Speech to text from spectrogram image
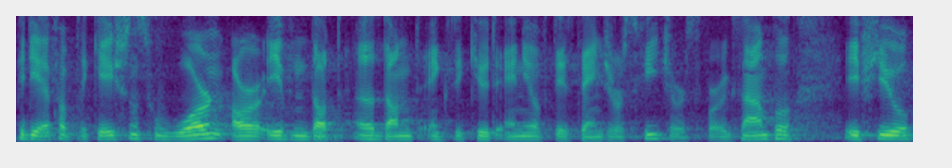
PDF applications warn or even don't, uh, don't, execute any of these dangerous features. For example, if you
